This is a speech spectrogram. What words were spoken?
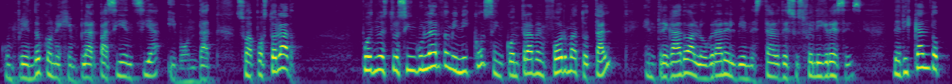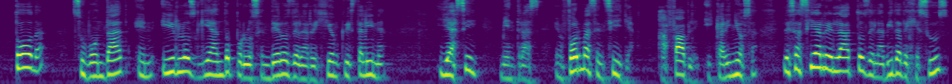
cumpliendo con ejemplar paciencia y bondad su apostolado, pues nuestro singular dominico se encontraba en forma total entregado a lograr el bienestar de sus feligreses, dedicando toda su bondad en irlos guiando por los senderos de la región cristalina, y así, mientras, en forma sencilla, afable y cariñosa, les hacía relatos de la vida de Jesús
